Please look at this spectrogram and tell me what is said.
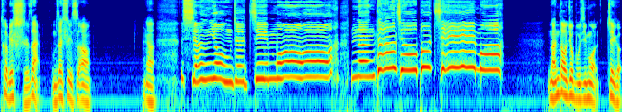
特别实在。我们再试一次啊，啊，相拥着寂寞，难道就不寂寞？难道就不寂寞？这个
